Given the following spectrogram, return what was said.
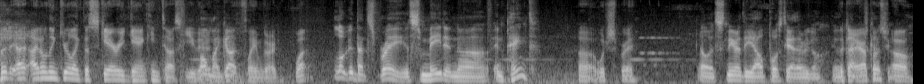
But I, I don't think you're like the scary ganking tusk either. Oh my God. Flame Guard. What? Look at that spray. It's made in uh in paint. Uh, which spray? Oh, it's near the outpost. Yeah, there we go. Yeah, The Dire camera's Outpost?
